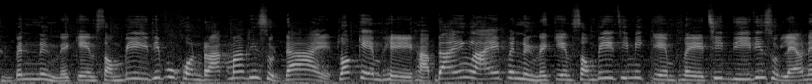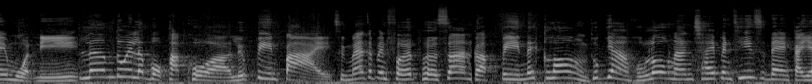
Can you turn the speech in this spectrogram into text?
ถึงเป็นหนึ่งในเกมซอมบี้ที่ผู้คนรักมากที่สุดได้ เพราะเกมเพลย์ครับ Dying Light เป็นหนึ่งในเกมซอมบี้ที่มีเกมเพลย์ที่ดีที่สุดแล้วในหมวดนี้ เริ่มด้วยระบบพักครัวหรือปีนป่าย ถึงแม้จะเป็น First Person กลับปีนได้คล่อง ทุกอย่างของโลกนั้นใช้เป็นที่แสดงกาย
